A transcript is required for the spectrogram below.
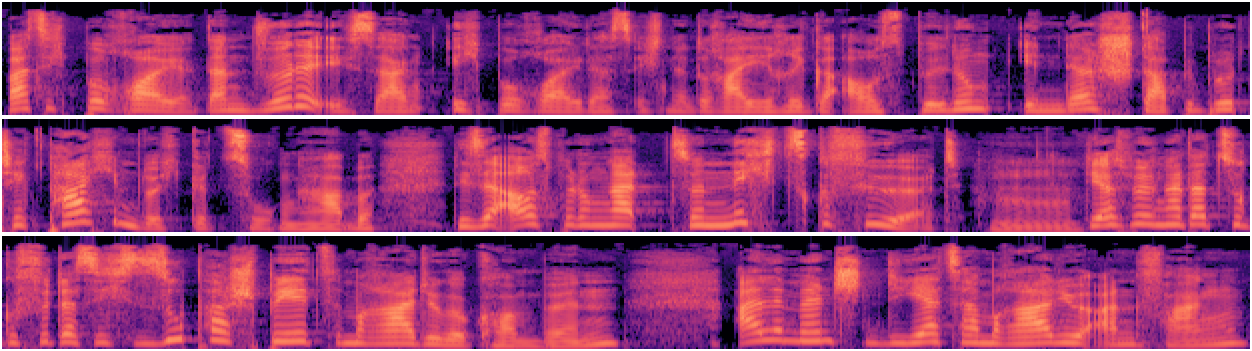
was ich bereue. Dann würde ich sagen, ich bereue, dass ich eine dreijährige Ausbildung in der Stadtbibliothek Parchim durchgezogen habe. Diese Ausbildung hat zu nichts geführt. Die Ausbildung hat dazu geführt, dass ich super spät zum Radio gekommen bin. Alle Menschen, die jetzt am Radio anfangen,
